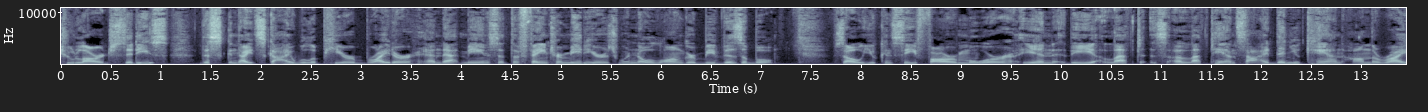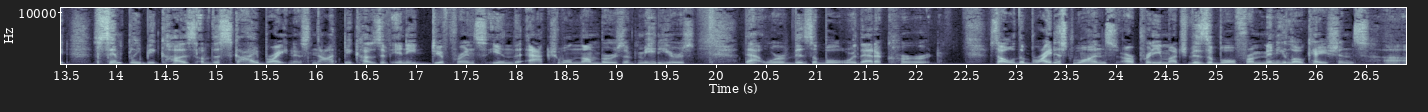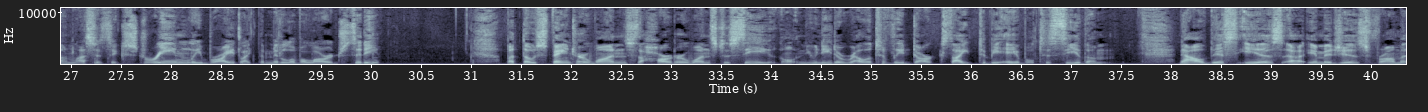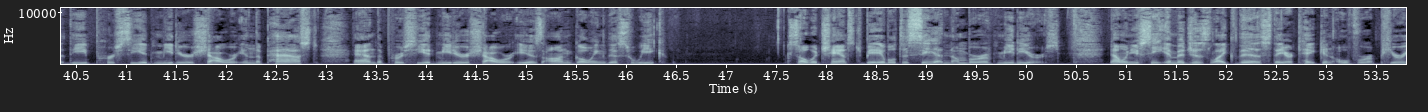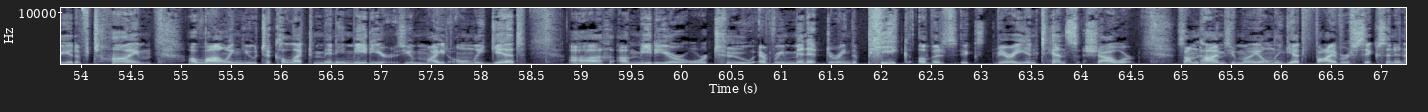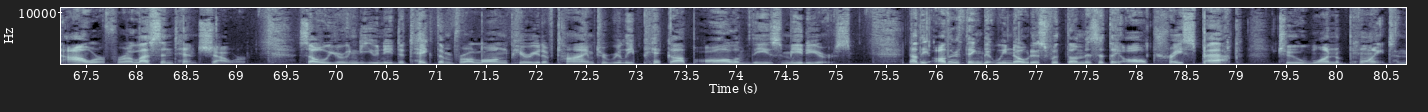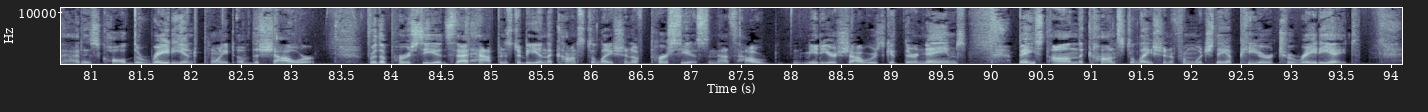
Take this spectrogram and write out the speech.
to large cities. This night sky will appear brighter. And that means that the fainter meteors will no longer be visible. So you can see far more in the left uh, left hand side than you can on the right simply because of the sky brightness not because of any difference in the actual numbers of meteors that were visible or that occurred. So the brightest ones are pretty much visible from many locations uh, unless it's extremely bright like the middle of a large city. But those fainter ones, the harder ones to see, you need a relatively dark sight to be able to see them. Now this is uh, images from the Perseid meteor shower in the past and the Perseid meteor shower is ongoing this week. So a chance to be able to see a number of meteors. Now when you see images like this, they are taken over a period of time, allowing you to collect many meteors. You might only get uh, a meteor or two every minute during the peak of a very intense shower. Sometimes you may only get five or six in an hour for a less intense shower. So you you need to take them for a long period of time to really pick up all of these meteors. Now the other thing that we notice with them is that they all trace back to one point and that is called the radiant point of the shower. For the Perseids that happens to be in the constellation of Perseus and that's how meteor showers get their names based on the constellation from which they appear to radiate.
